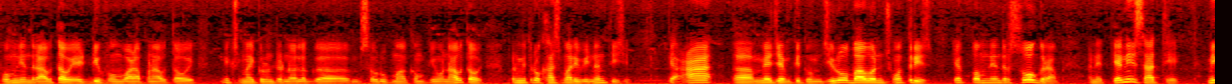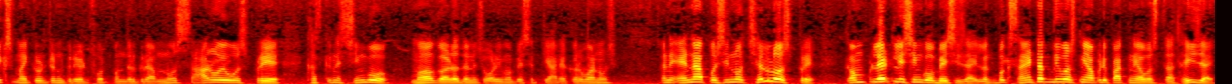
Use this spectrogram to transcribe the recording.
ફોર્મની અંદર આવતા હોય, એચડી ફોર્મવાળા પણ આવતા હોય, મિક્સ માઇક્રોન્યુટ્રન અલગ સ્વરૂપમાં કંપનીઓના આવતા હોય. પણ મિત્રો, ખાસ મારી વિનંતી છે કે આ મેં જેમ કીધું જીરો બાવન ચોત્રીસ, એક પંપની અંદર સો ગ્રામ અને તેની સાથે મિક્સ માઇક્રોન્યુટ્રન ગ્રેડ ફોર પંદર ગ્રામનો સારો એવો સ્પ્રે, ખાસ કરીને શીંગો, મગ, અડદ અને ચોળીમાં બેસે ત્યારે કરવાનો છે. અને એના પછીનો છેલ્લો સ્પ્રે, કમ્પ્લેટલી શીંગો બેસી જાય. લગભગ સાઠક દિવસની આપણી પાકની અવસ્થા થઈ જાય.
